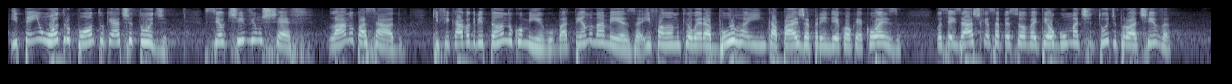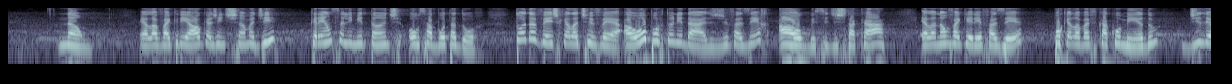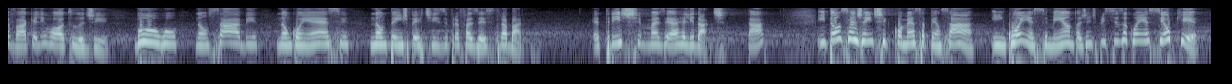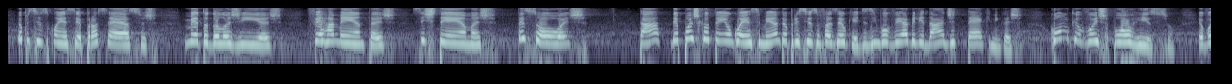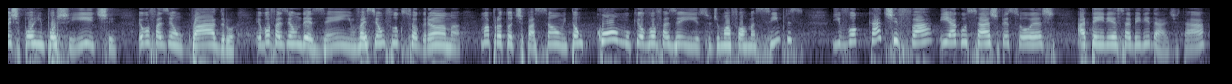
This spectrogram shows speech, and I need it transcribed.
E tem um outro ponto que é a atitude. Se eu tive um chefe lá no passado que ficava gritando comigo, batendo na mesa e falando que eu era burra e incapaz de aprender qualquer coisa, vocês acham que essa pessoa vai ter alguma atitude proativa? Não. Ela vai criar o que a gente chama de crença limitante ou sabotador. Toda vez que ela tiver a oportunidade de fazer algo e se destacar, ela não vai querer fazer, porque ela vai ficar com medo de levar aquele rótulo de burro, não sabe, não conhece, não tem expertise para fazer esse trabalho. É triste, mas é a realidade, tá? Então, se a gente começa a pensar em conhecimento, a gente precisa conhecer o quê? Eu preciso conhecer processos, metodologias, ferramentas, sistemas, pessoas, tá? Depois que eu tenho um conhecimento, eu preciso fazer o quê? Desenvolver habilidades técnicas. Como que eu vou expor isso? Eu vou expor em post-it, eu vou fazer um quadro, eu vou fazer um desenho, vai ser um fluxograma, uma prototipação. Então, como que eu vou fazer isso de uma forma simples e vou cativar e aguçar as pessoas a terem essa habilidade, tá?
